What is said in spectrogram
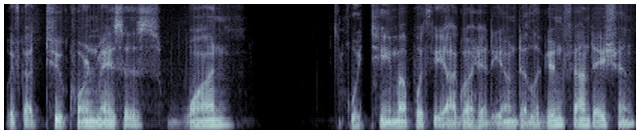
we've got two corn mazes. One, we team up with the Agua Hedionda Lagoon Foundation,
